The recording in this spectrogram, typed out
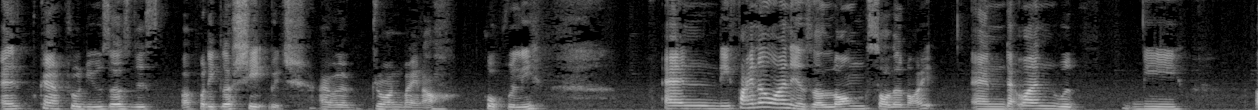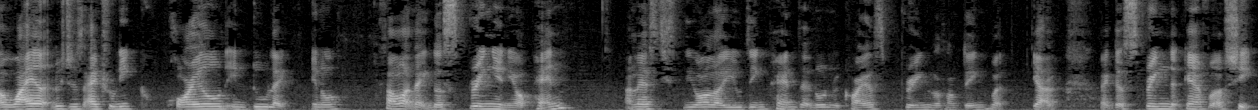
and it kind of produces this a particular shape which I will have drawn by now, hopefully. And the final one is a long solenoid, and that one would be a wire which is actually coiled into like you know somewhat like the spring in your pen unless you all are using pens that don't require springs or something but yeah like the spring that can have a shape.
